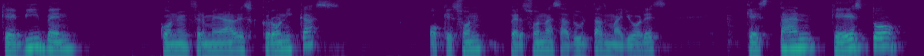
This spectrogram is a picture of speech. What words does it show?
que viven con enfermedades crónicas o que son personas adultas mayores que están, que esto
